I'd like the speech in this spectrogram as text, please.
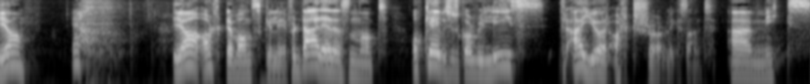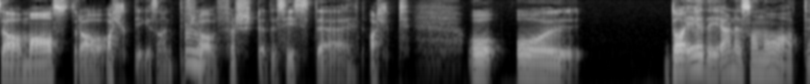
Ja. Ja. Ja, alt er vanskelig. For der er det sånn at ok, hvis du skal release For jeg gjør alt sjøl, ikke sant. Jeg mikser, mastrer og alt, ikke sant. Fra første til siste, alt. Og, og da er det gjerne sånn òg at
